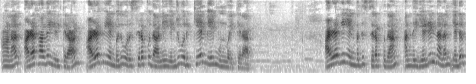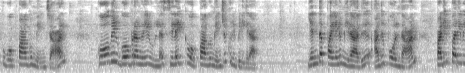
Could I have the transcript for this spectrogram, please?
ஆனால் அழகாக இருக்கிறான். அழகு என்பது ஒரு சிறப்பு தானே என்று ஒரு கேள்வியை முன்வைக்கிறார். அழகு என்பது சிறப்புதான். அந்த எழில் நலம் எதற்கு ஒப்பாகும் என்றால் கோவில் கோபுரங்களில் உள்ள சிலைக்கு ஒப்பாகும் என்று குறிப்பிடுகிறார். எந்த பயனும் இராது. அதுபோல்தான் படிப்பறிவு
